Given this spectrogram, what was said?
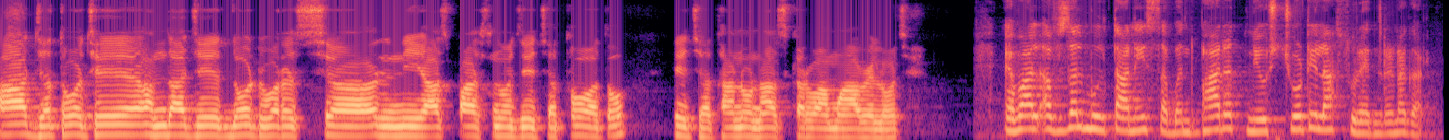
આ જથ્થો છે અંદાજે દોઢ વર્ષની આસપાસનો જે જથ્થો હતો એ જથ્થાનો નાશ કરવામાં આવેલો છે. અહેવાલ અફઝલ મુલતાની સંબંધ ભારત ન્યૂઝ ચોટીલા સુરેન્દ્રનગર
